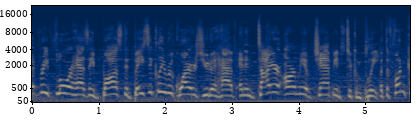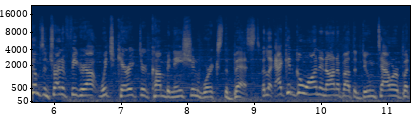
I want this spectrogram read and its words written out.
every floor has a boss that basically requires you to have an entire army of champions to complete. But the fun comes in trying to figure out which character combination works the best. But like, I could go on and on about the Doom Tower, but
